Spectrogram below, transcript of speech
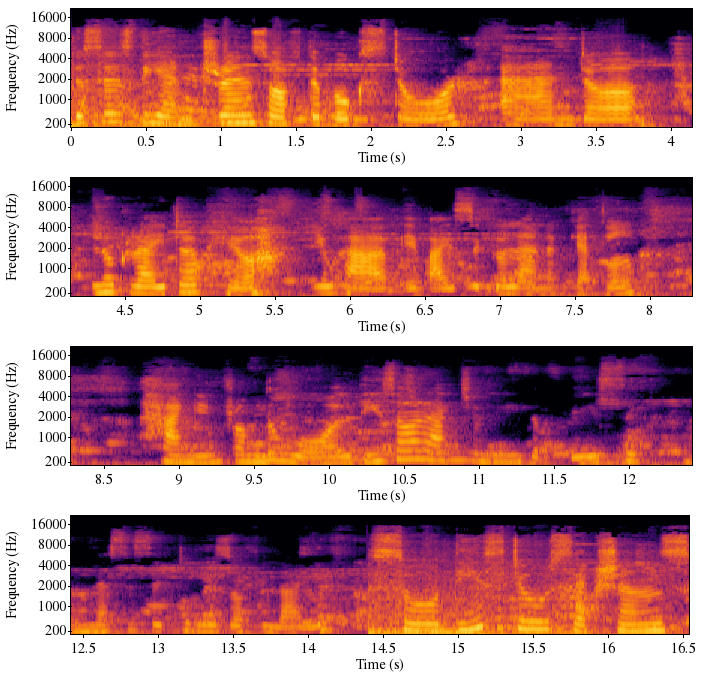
This is the entrance of the bookstore and uh, look right up here. You have a bicycle and a kettle hanging from the wall. These are actually the basic necessities of life. So these two sections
